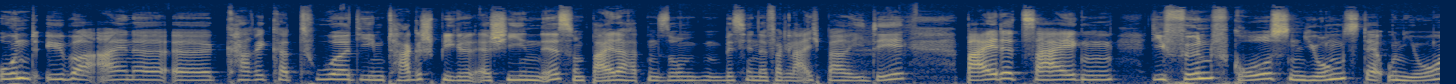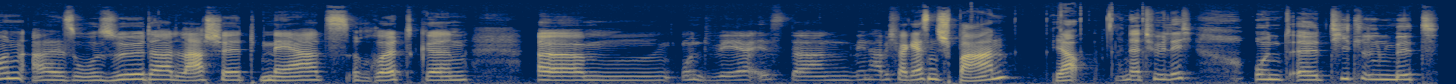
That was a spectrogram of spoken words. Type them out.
und über eine äh, Karikatur, die im Tagesspiegel erschienen ist. Und beide hatten so ein bisschen eine vergleichbare Idee. Beide zeigen die fünf großen Jungs der Union, also Söder, Laschet, Merz, Röttgen, ähm, und wer ist dann, wen habe ich vergessen? Spahn. Ja. Natürlich. Und äh, Titeln mit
